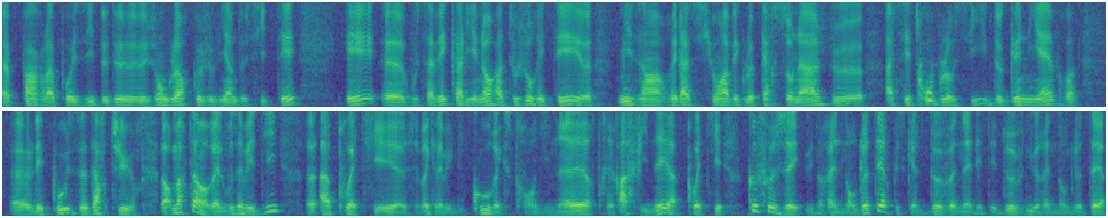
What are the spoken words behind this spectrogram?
euh, par la poésie de deux jongleurs que je viens de citer. Et euh, vous savez qu'Aliénor a toujours été euh, mise en relation avec le personnage assez trouble aussi de Guenièvre, l'épouse d'Arthur. Alors Martin Aurel, vous avez dit à Poitiers, c'est vrai qu'elle avait une cour extraordinaire, très raffinée à Poitiers. Que faisait une reine d'Angleterre, puisqu'elle devenait, elle était devenue reine d'Angleterre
